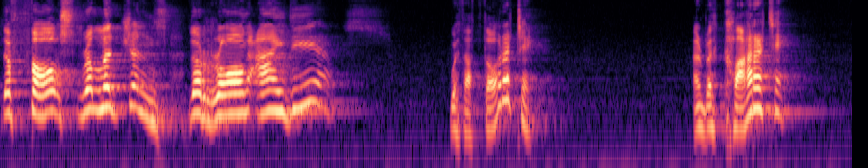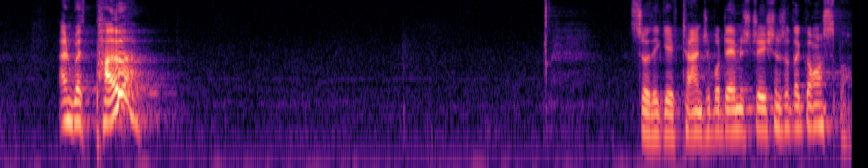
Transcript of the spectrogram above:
the false religions, the wrong ideas with authority and with clarity and with power. So they gave tangible demonstrations of the gospel.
